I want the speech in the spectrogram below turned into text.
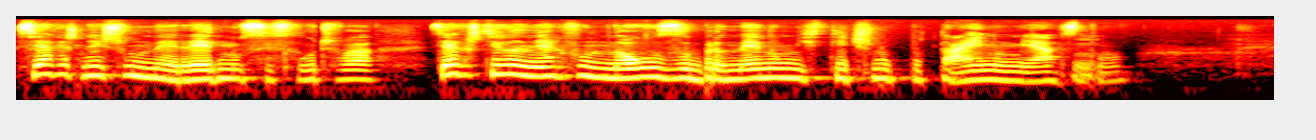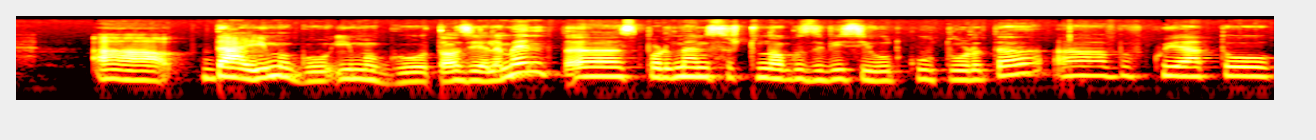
Сякаш нещо нередно се случва. Сякаш ти на някакво много забранено, мистично, потайно място. А, да, има го, има го този елемент. А, според мен също много зависи от културата, а, в която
